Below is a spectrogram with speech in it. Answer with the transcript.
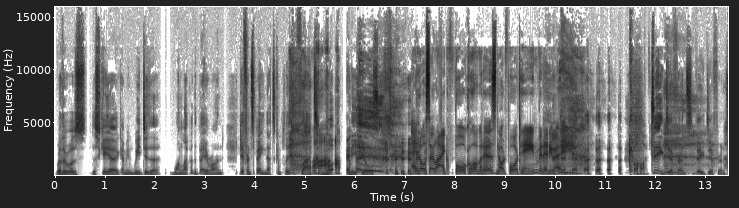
whether it was the ski erg, I mean, we did a one lap of the bay run. Difference being that's completely flat, not any hills. and also like four kilometers, not 14. But anyway, God. big difference, big difference.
